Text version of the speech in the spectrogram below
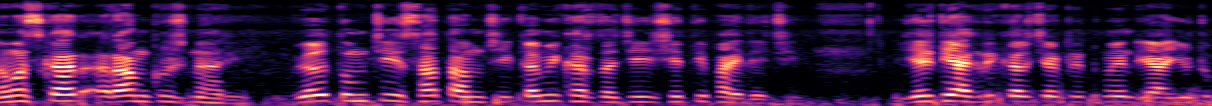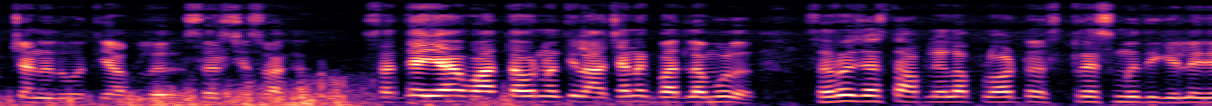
नमस्कार रामकृष्ण हरी. वेळ तुमची साथ आमची कमी खर्चाची शेती फायद्याची. एच डी ॲग्रिकल्चर ट्रीटमेंट या यूट्यूब चॅनलवरती आपलं सरचे स्वागत. सध्या या वातावरणातील अचानक बदलामुळं सर्वात जास्त आपल्याला प्लॉट स्ट्रेसमध्ये गेले.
